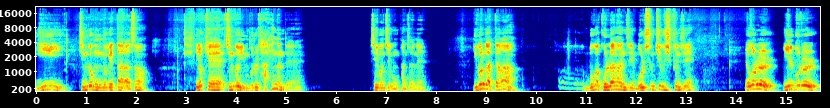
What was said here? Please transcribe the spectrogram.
이 증거 목록에 따라서 이렇게 증거 인부를 다 했는데 세 번째 공판 전에 이걸 갖다가 어, 뭐가 곤란한지 뭘 숨기고 싶은지 이거를 일부를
